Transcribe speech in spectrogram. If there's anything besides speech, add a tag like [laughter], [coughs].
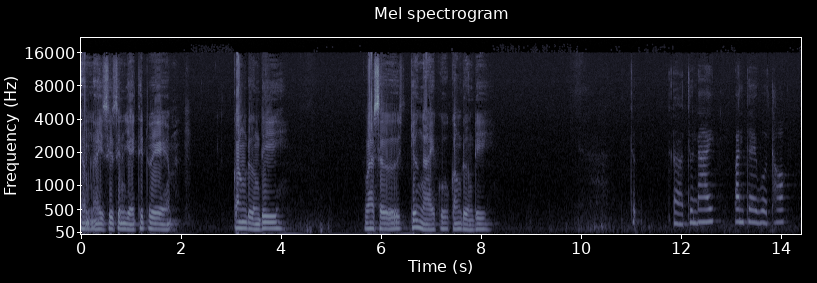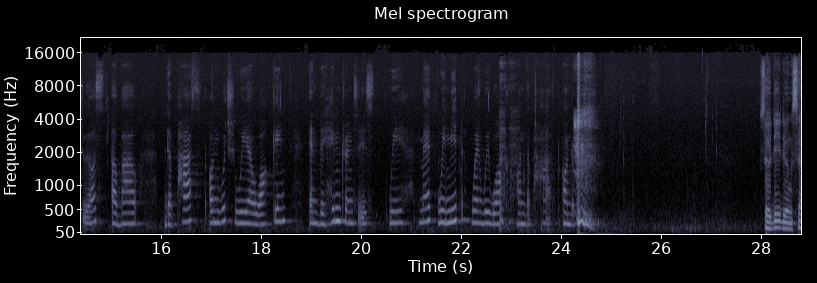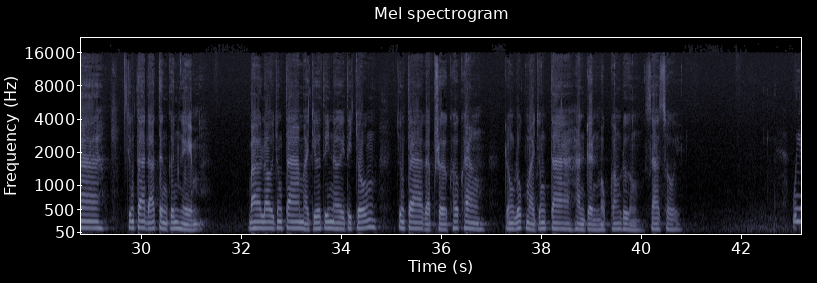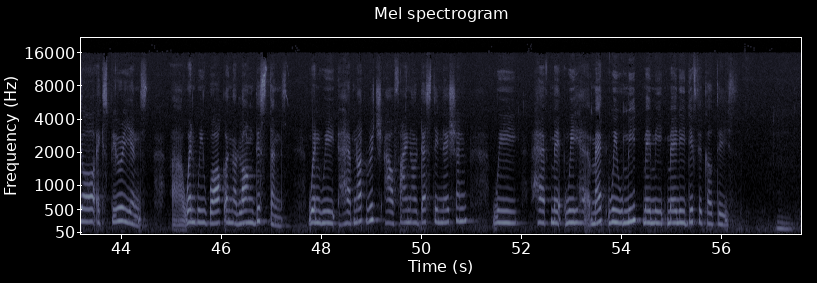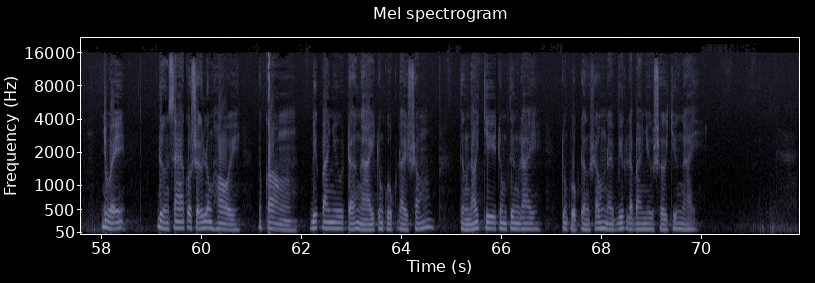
Hôm nay sư xin giải thích về con đường đi và sự chướng ngại của con đường đi. Uh, tonight, Bante will talk to us about the path on which we are walking and the hindrances we met we meet when we walk on the path on the path. Sự đi đường xa chúng ta đã từng kinh nghiệm. Bao lâu chúng ta mà chưa tới nơi tới chốn chúng ta gặp sự khó khăn trong lúc mà chúng ta hành trình một con đường xa xôi. We all experience uh, when we walk on a long distance when we have not reached our final destination we have met, we have met we will meet many many difficulties. Như vậy đường xa của sự luân hồi nó còn biết bao nhiêu trở ngại trong cuộc đời sống. Đừng nói chi trong tương lai trong cuộc đời sống này biết là bao nhiêu sự chướng ngại.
